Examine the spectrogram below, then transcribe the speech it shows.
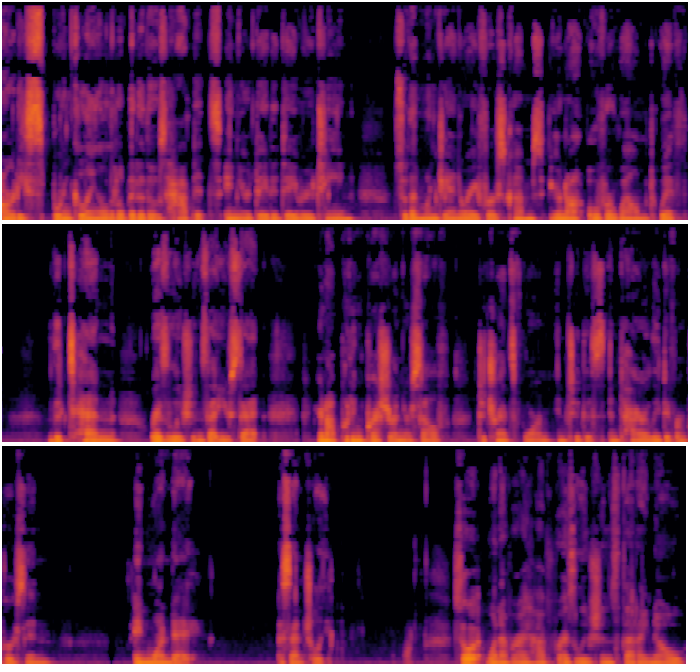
already sprinkling a little bit of those habits in your day to day routine so then when January 1st comes, you're not overwhelmed with the 10 resolutions that you set. You're not putting pressure on yourself to transform into this entirely different person in one day, essentially. So, whenever I have resolutions that I know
